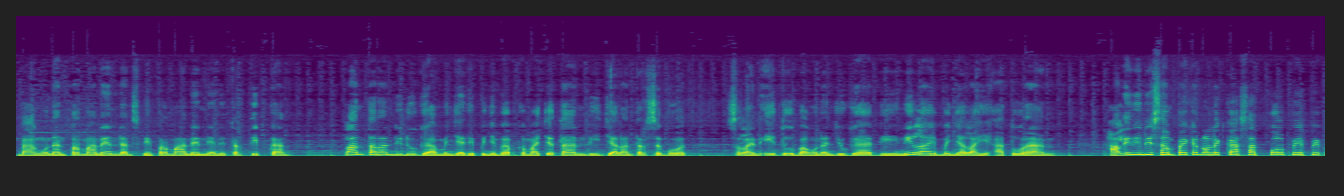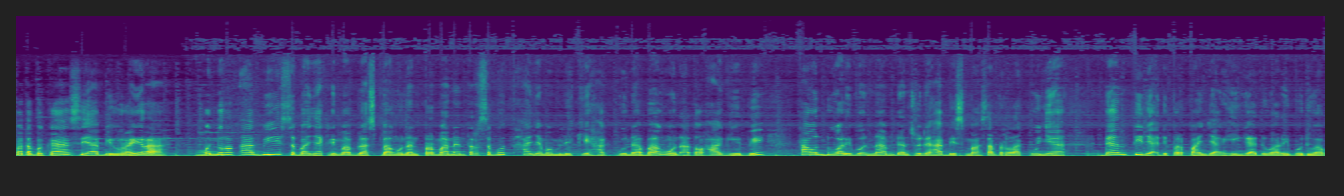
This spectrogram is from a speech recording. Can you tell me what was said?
Bangunan permanen dan semi permanen yang ditertibkan lantaran diduga menjadi penyebab kemacetan di jalan tersebut. Selain itu, bangunan juga dinilai menyalahi aturan. Hal ini disampaikan oleh Kasat Pol PP Kota Bekasi Abi Hurairah. Menurut Abi, sebanyak 15 bangunan permanen tersebut hanya memiliki hak guna bangun atau HGB tahun 2006 dan sudah habis masa berlakunya dan tidak diperpanjang hingga 2021.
